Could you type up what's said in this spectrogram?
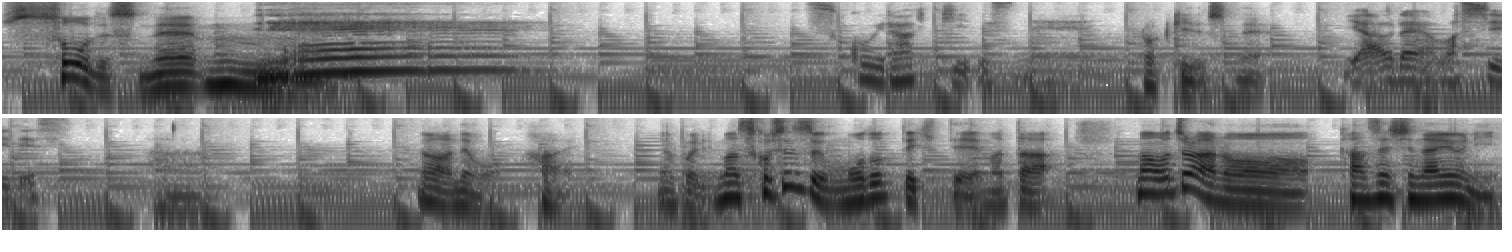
そうですね。うん、ええすごいラッキーですね。ラッキーですね。いや、羨ましいです。はいああでも、はい。やっぱり、まあ、少しずつ戻ってきて、また、まあ、もちろんあの感染しないように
